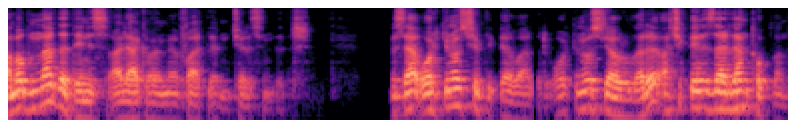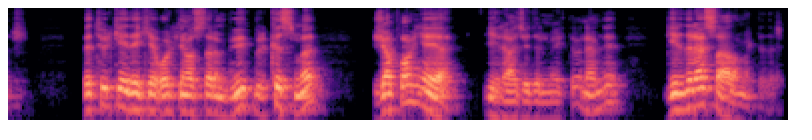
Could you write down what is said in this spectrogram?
Ama bunlar da deniz alaka ve menfaatlerinin içerisindedir. Mesela orkinos çiftlikleri vardır. Orkinos yavruları açık denizlerden toplanır. Ve Türkiye'deki orkinosların büyük bir kısmı Japonya'ya ihraç edilmekte. Önemli girdiler sağlamaktadır.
